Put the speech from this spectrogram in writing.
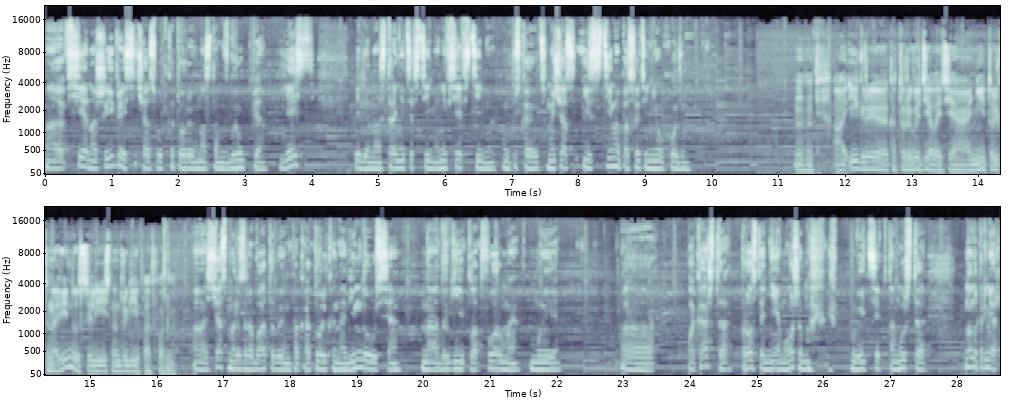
А, все наши игры сейчас, вот, которые у нас там в группе есть, или на странице в Steam, они все в Steam выпускаются. Мы сейчас из Steam, по сути, не уходим. Угу. А игры, которые вы делаете, они только на Windows или есть на другие платформы? А, сейчас мы разрабатываем пока только на Windows. На другие платформы мы э, пока что просто не можем выйти, потому что, ну, например,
